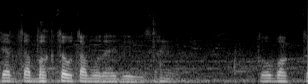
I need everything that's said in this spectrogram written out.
त्यांचा भक्त होता मोदाई देवीचा. तो भक्त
